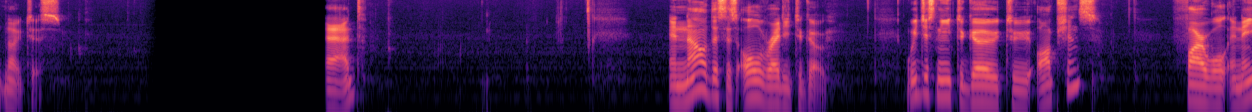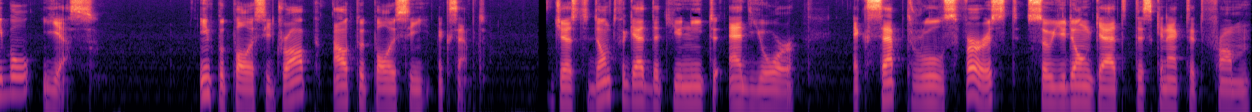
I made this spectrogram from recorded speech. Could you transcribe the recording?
notice. Add. And now this is all ready to go. We just need to go to options, firewall enable, yes. Input policy drop, output policy accept. Just don't forget that you need to add your accept rules first so you don't get disconnected from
